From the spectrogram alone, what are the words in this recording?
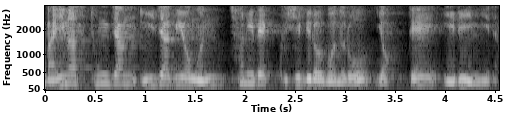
마이너스 통장 이자 비용은 1291억 원으로 역대 1위입니다.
